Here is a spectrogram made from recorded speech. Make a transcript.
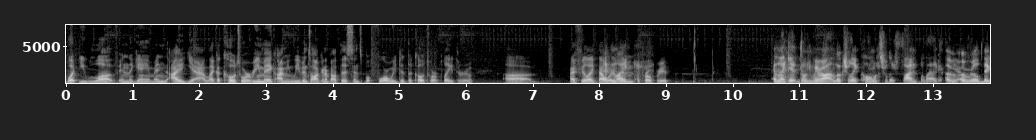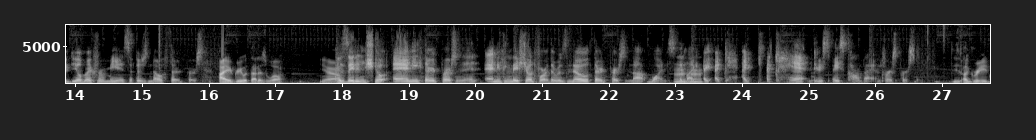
what you love in the game. And I, yeah, like a KOTOR remake. I mean, we've been talking about this since before we did the KOTOR playthrough. Uh, I feel like that would have been appropriate. And like, it, don't get me wrong, it looks really cool, and looks really fun, but like, a, Yeah. a real big deal breaker for me is if there's no third person. I agree with that as well. Yeah. because they didn't show any third person and anything they showed for it there was no third person not once and like Mhm. I, I can't I, I can't do space combat in first person Agreed.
